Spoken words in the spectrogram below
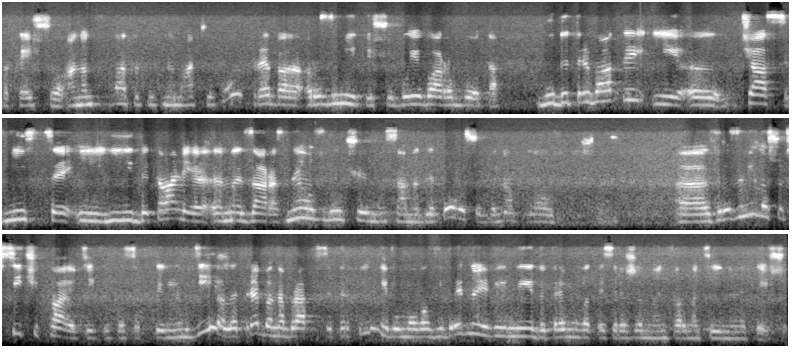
про те, що анонсувати тут нема чого. Треба розуміти, що бойова робота буде тривати, і е, час, місце і її деталі е, ми зараз не озвучуємо саме для того, щоб вона була успішною. Е, Зрозуміло, що всі чекають якихось активних дій, але треба набратися терпіння в умовах гібридної війни дотримуватись режиму інформаційної тиші.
